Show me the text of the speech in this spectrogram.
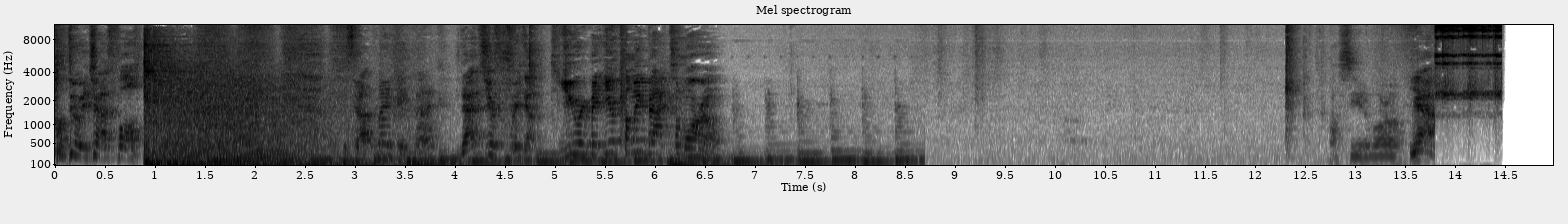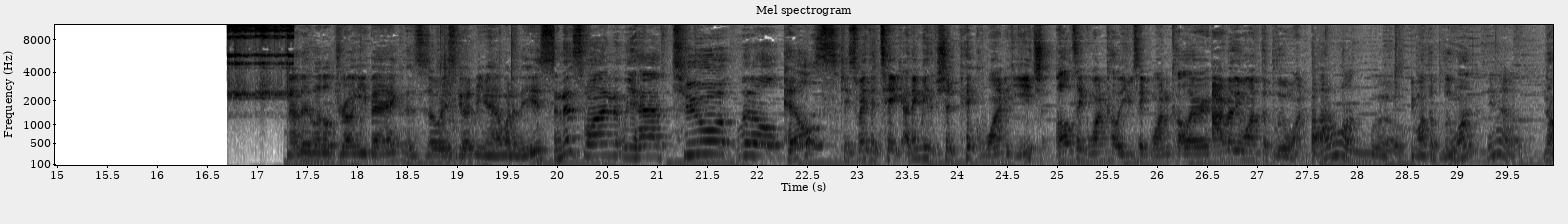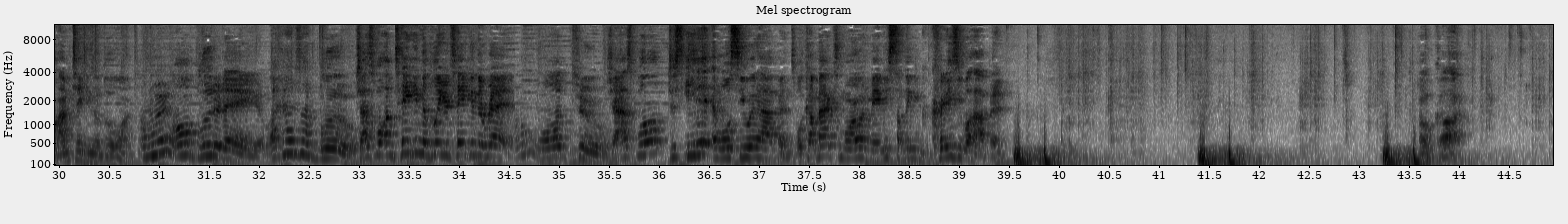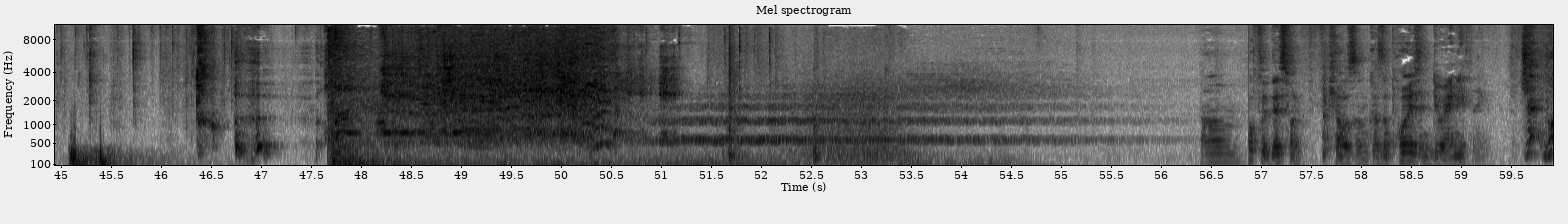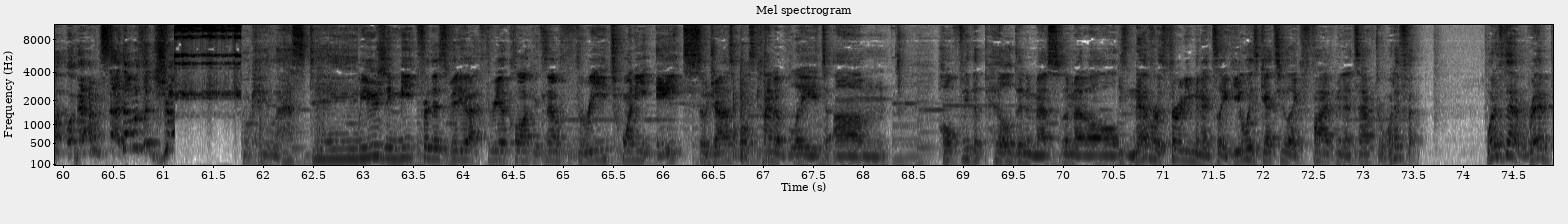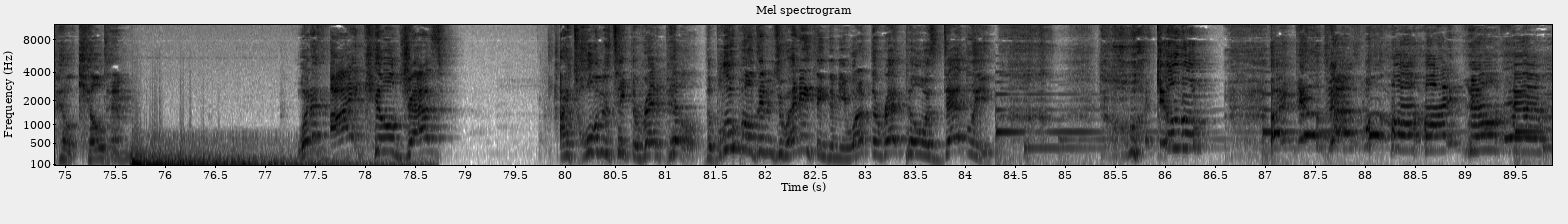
I'll do it, Jaspal. Is that my Big Mac? That's your freedom. You're you're coming back tomorrow. See you tomorrow. Yeah. Another little druggy bag. This is always good when you have one of these. In this one, we have two little pills. Okay, so we have to take, I think we should pick one each. I'll take one color, you take one color. I really want the blue one. But I want blue. You want the blue one? Yeah. No, I'm taking the blue one. I'm wearing all blue today. Why can't I have blue? Jaspal, I'm taking the blue, you're taking the red. I red. don't want to. Jaspal, just eat it and we'll see what happens. We'll come back tomorrow and maybe something crazy will happen. Oh god. Um, hopefully this one kills him because the poison do anything. Ja- what? what? I'm sorry, that was a joke. Okay, last day. We usually meet for this video at 3 o'clock. It's now 3.28, so Jaspal's kind of late. Um, hopefully the pill didn't mess with him at all. He's never 30 minutes late. He always gets here like 5 minutes after. What if... What if that red pill killed him? What if I killed Jazz... I told him to take the red pill. The blue pill didn't do anything to me. What if the red pill was deadly? I killed him! I killed Jasper! I killed him!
